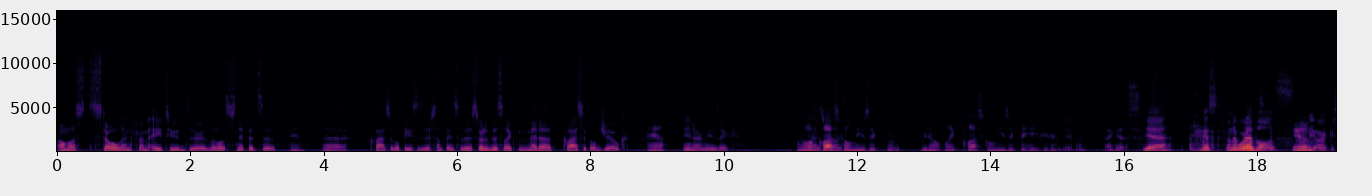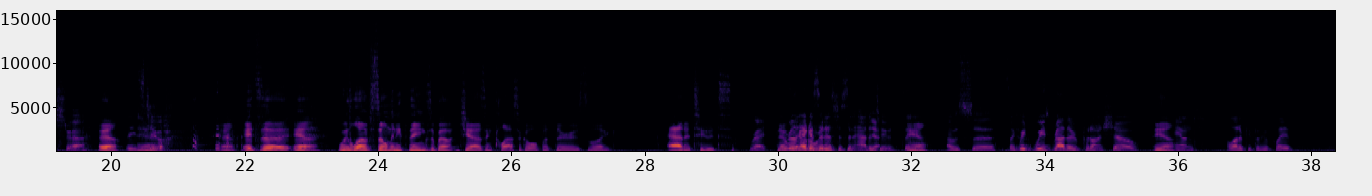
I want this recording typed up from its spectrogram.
almost stolen from etudes or little snippets of Yeah. uh, classical pieces or something. So there's sort of this like meta classical joke Yeah. in our music. We love As well classical music, but we don't like classical music behavior, Yeah. I guess. Yeah. I guess from the, the world. rebels Yeah. of the orchestra. Yeah. These Yeah. two. yeah. It's uh yeah. We love so many things about jazz and classical, but there's like attitudes. right. That It we really, I guess it is just an attitude thing. Yeah. I was. Uh, It's like yeah, we'd, we'd rather put on a show, Yeah. and a lot of people who play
